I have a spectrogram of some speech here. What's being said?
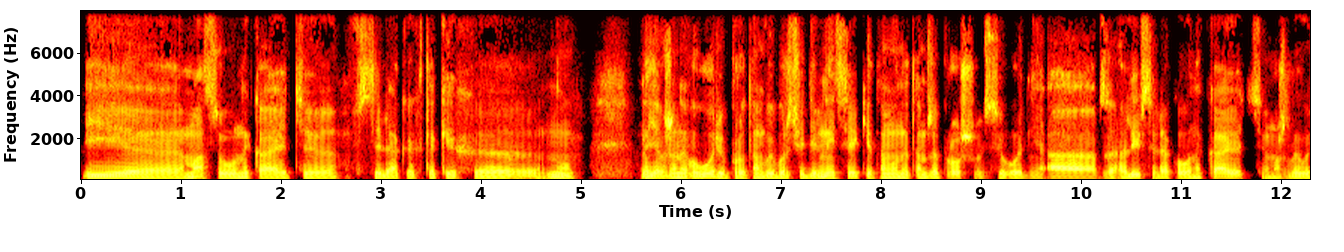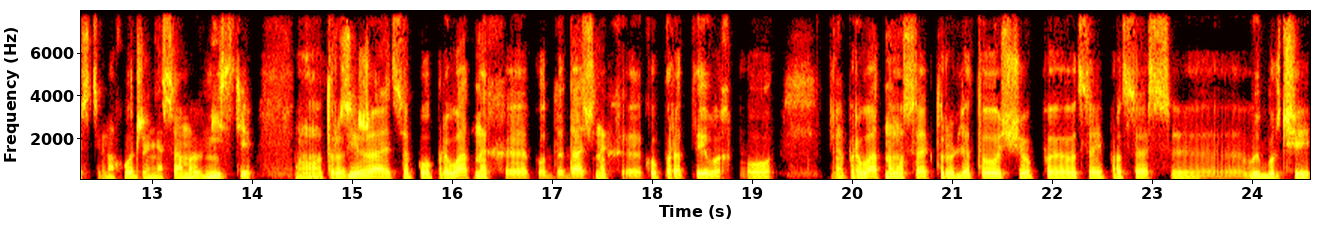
І е, масово уникають е, всіляких таких, е, ну я вже не говорю про там виборчі дільниці, які там вони там запрошують сьогодні. А взагалі всіляко уникають можливості знаходження саме в місті, от роз'їжджаються по приватних, по дачних кооперативах, по приватному сектору для того, щоб цей процес виборчий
